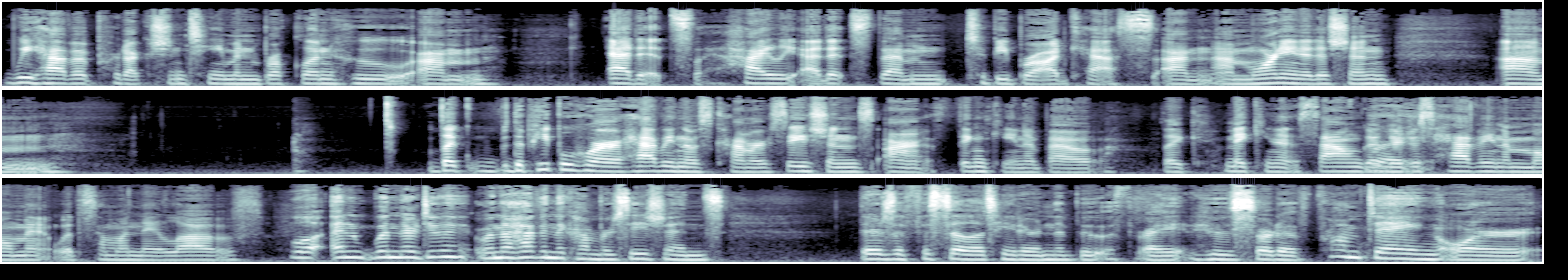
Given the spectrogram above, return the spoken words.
we have a production team in Brooklyn who um, edits, highly edits them to be broadcasts on, on Morning Edition. Um, like the people who are having those conversations aren't thinking about like making it sound good. Right. They're just having a moment with someone they love. Well, and when they're doing when they're having the conversations, there's a facilitator in the booth, right, who's sort of prompting or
